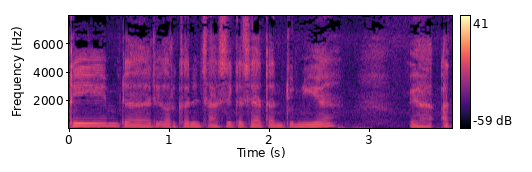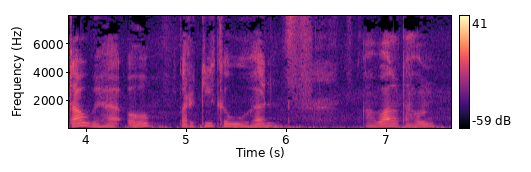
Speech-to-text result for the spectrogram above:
Tim dari Organisasi Kesehatan Dunia atau WHO pergi ke Wuhan awal tahun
